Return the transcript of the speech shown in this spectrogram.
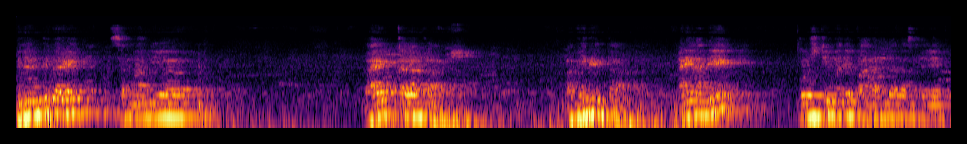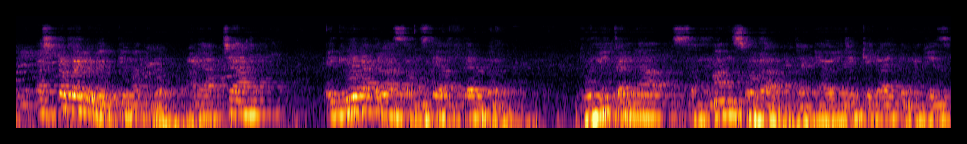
विनंती करेन सन्माननीय गायक कलाकार अभिनेता आणि अनेक गोष्टीमध्ये पारंगत असलेले अष्टपैलू व्यक्तिमत्व आणि आजच्या एकविरा कला संस्थेअंतर्गत भूमिकन्या सन्मान सोहळा ज्यांनी आयोजित केला आहे ते म्हणजेच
